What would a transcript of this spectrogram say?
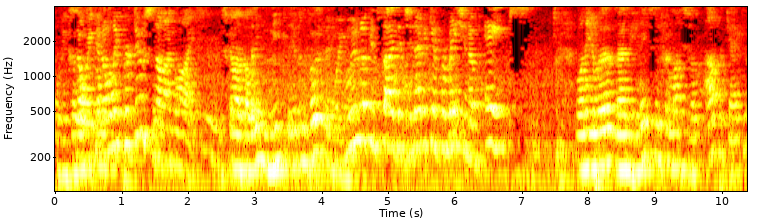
Of So informatie we can only produce non-life. Dus kan het alleen niet-leven voortbrengen. When we look inside the genetic information of apes, Wanneer we naar de genetische informatie van apen kijken,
